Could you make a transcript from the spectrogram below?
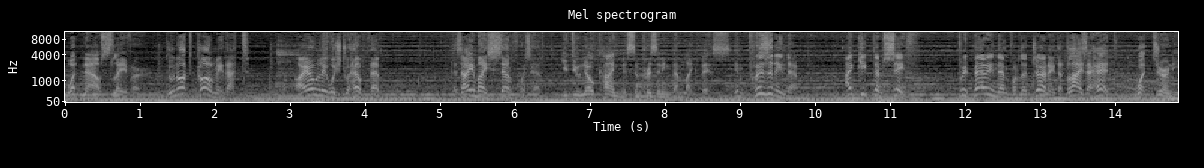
What now, slaver? Do not call me that. I only wish to help them. As I myself was helped. You do no kindness imprisoning them like this. Imprisoning them. I keep them safe preparing them for the journey that lies ahead. What journey?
